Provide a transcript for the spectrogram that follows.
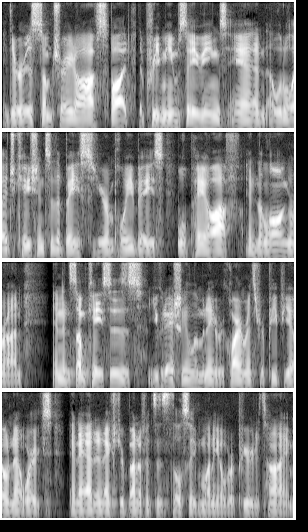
There is some trade offs, but the premium savings and a little education to the base, your employee base, will pay off in the long run. And in some cases, you could actually eliminate requirements for PPO networks and add in extra benefits and still save money over a period of time.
